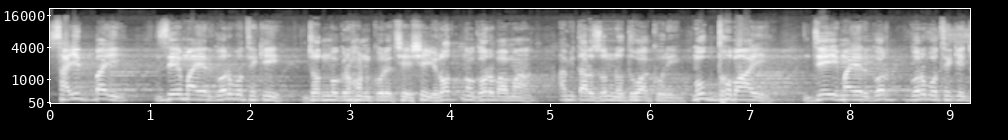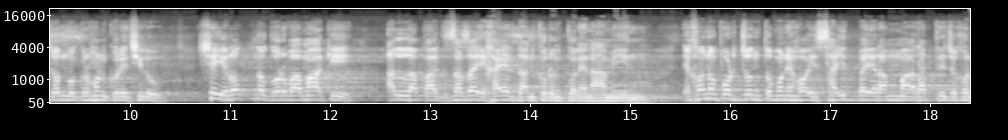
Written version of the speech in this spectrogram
সাইদ ভাই যে মায়ের গর্ব থেকে জন্মগ্রহণ করেছে, সেই রত্ন গর্বা মা, আমি তার জন্য দোয়া করি। মুগ্ধ ভাই যেই মায়ের গর্ব থেকে জন্মগ্রহণ করেছিল, সেই রত্ন গর্বা মাকে আল্লাহ পাক যাজাই খায়ের দান করুন বলেন, আমিন। এখনও পর্যন্ত মনে হয় সাইদ ভাইয়ের আম্মা রাত্রে যখন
